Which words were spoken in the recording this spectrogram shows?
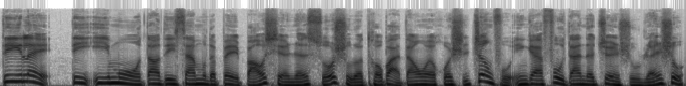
第一类第一幕到第三幕的被保险人所属的投保单位或是政府应该负担的眷属人数，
